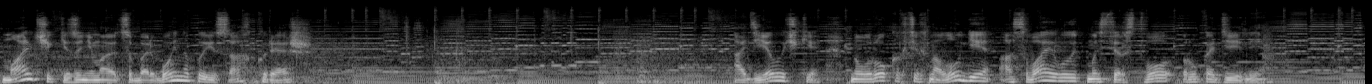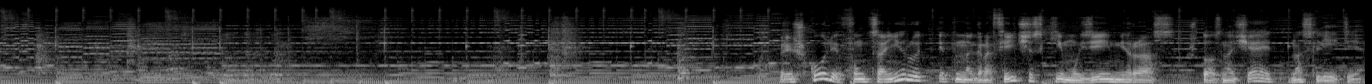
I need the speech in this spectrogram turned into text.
Мальчики занимаются борьбой на поясах куряш. А девочки на уроках технологии осваивают мастерство рукоделия – При школе функционирует этнографический музей «Мирас», что означает «наследие».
